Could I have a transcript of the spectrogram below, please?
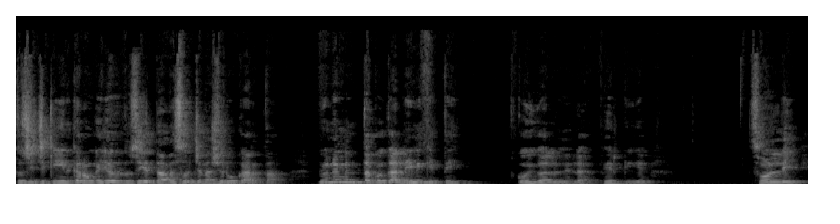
ਤੁਸੀਂ ਯਕੀਨ ਕਰੋਗੇ ਜਦੋਂ ਤੁਸੀਂ ਇਦਾਂ ਦਾ ਸੋਚਣਾ ਸ਼ੁਰੂ ਕਰਤਾ ਵੀ ਉਹਨੇ ਮੈਨੂੰ ਤਾਂ ਕੋਈ ਗੱਲ ਹੀ ਨਹੀਂ ਕੀਤੀ। ਕੋਈ ਗੱਲ ਨਹੀਂ, ਲੈ, ਫਿਰ ਕੀ ਹੈ? ਸੁਣ ਲਈ,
